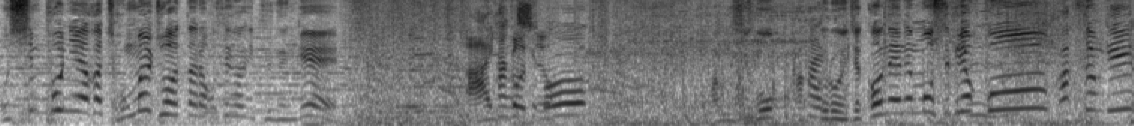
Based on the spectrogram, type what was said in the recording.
어, 심포니아가 정말 좋았다라고 생각이 드는 게 아 이거죠. 방시고 방시곡 밖으로 이제 꺼내는 모습이었고 박성기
